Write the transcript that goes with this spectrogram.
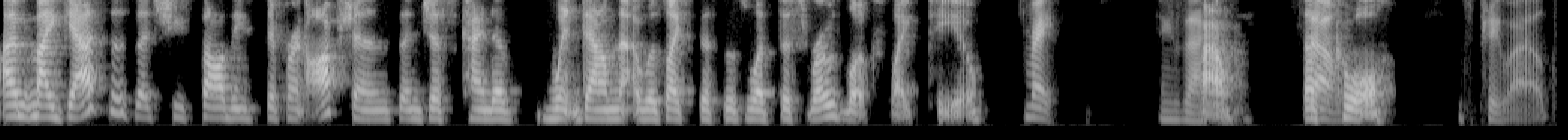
I'm, my guess is that she saw these different options and just kind of went down that was like this is what this road looks like to you. Right. Exactly. Wow. That's so, cool. it's pretty wild.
